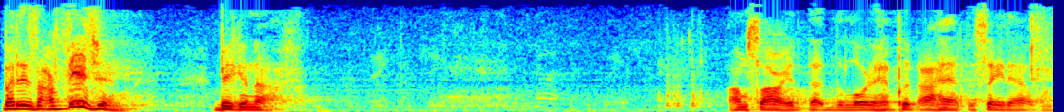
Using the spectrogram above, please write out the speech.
But is our vision big enough? I'm sorry that the Lord had put I had to say that one.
